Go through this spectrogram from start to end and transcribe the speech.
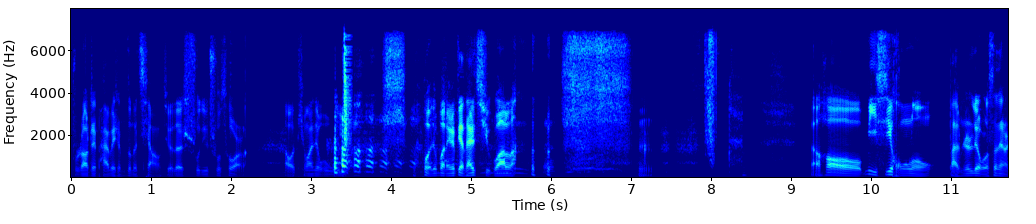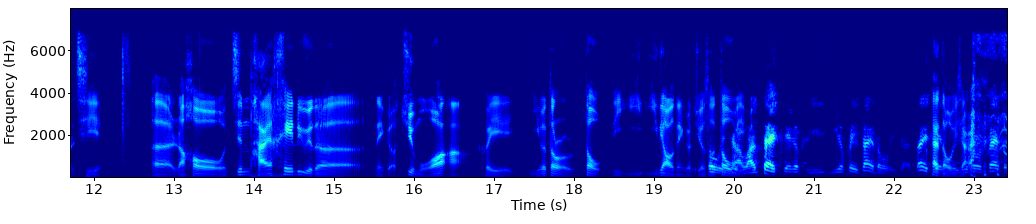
不知道这牌为什么这么强，觉得数据出错了。然后我听完就无语了，我就把那个电台取关了。嗯。然后密西红龙百分之六十三点七，呃，然后金牌黑绿的那个巨魔啊，可以一个豆斗一一一掉那个角色斗一下，完再贴个皮一个费再斗一下，再再斗一下，再斗，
